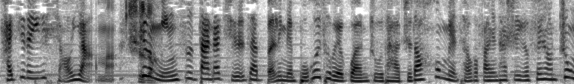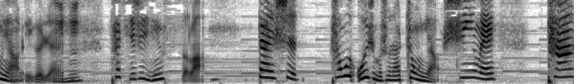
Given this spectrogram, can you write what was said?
还记得一个小雅吗？这个名字大家其实，在本里面不会特别关注他，直到后面才会发现他是一个非常重要的一个人。嗯哼，他其实已经死了，但是他为为什么说他重要？是因为他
